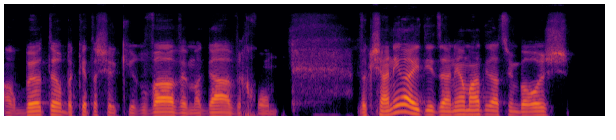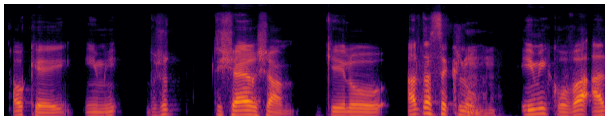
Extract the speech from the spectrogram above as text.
הרבה יותר בקטע של קרבה ומגע וחום. וכשאני ראיתי את זה, אני אמרתי לעצמי בראש, אוקיי, אם היא, פשוט תישאר שם, כאילו, אל תעשה כלום. Mm-hmm. אם היא קרובה, אל,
